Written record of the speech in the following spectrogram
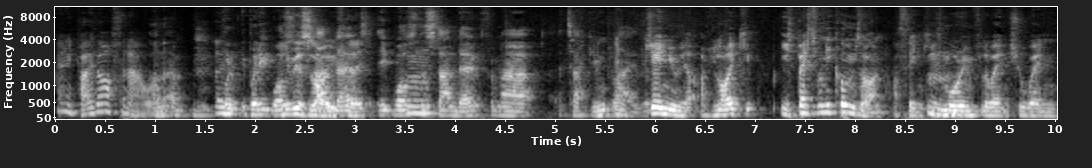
he only played half an hour. I And but, but it was, he was the standout. lively. It was Mm. the standout from our attacking And- play. and genuinely, I'd like it. He's better when he comes on. I think he's Mm. more influential when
